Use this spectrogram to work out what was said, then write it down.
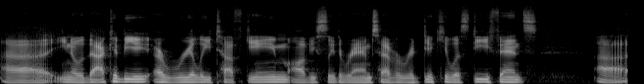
uh, you know, that could be a really tough game. Obviously, the Rams have a ridiculous defense. Uh,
